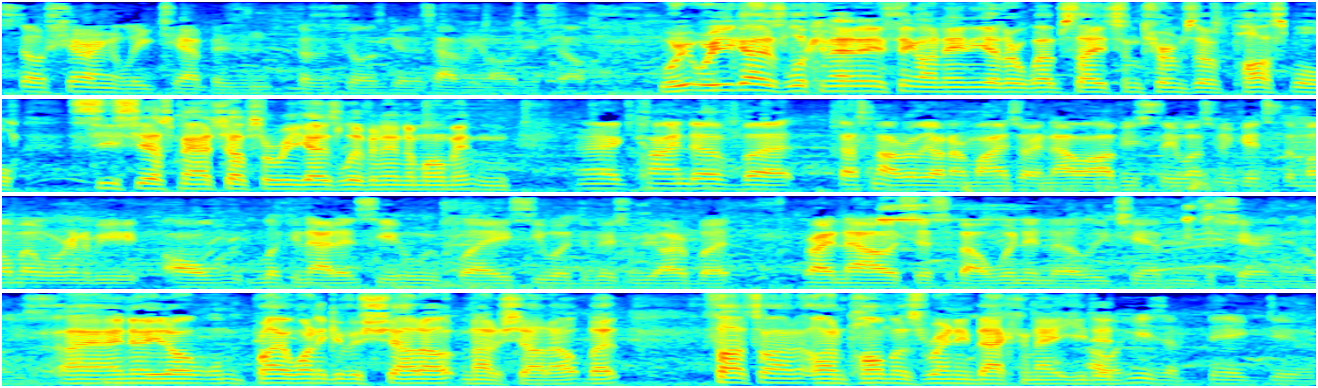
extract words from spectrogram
still sharing a league champ isn't doesn't feel as good as having it all yourself. Were, were you guys looking at anything on any other websites in terms of possible CCS matchups, or were you guys living in the moment and Eh, kind of, but that's not really on our minds right now. Obviously, once we get to the moment, we're going to be all looking at it, see who we play, see what division we are. But right now, it's just about winning the league champ and just sharing it at least. I, I know you don't probably want to give a shout out, not a shout out, but thoughts on on Palma's running back tonight? He did. Oh, he's a big dude.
